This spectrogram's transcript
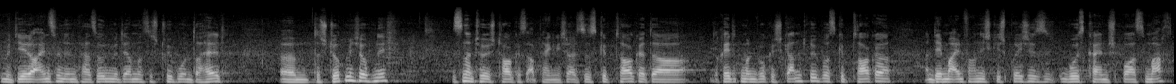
mit jeder einzelnen Person, mit der man sich drüber unterhält. Ähm, das stört mich auch nicht. Das ist natürlich tagesabhängig. Also es gibt Tage, da redet man wirklich gern drüber. Es gibt Tage, an denen man einfach nicht Gespräche ist, wo es keinen Spaß macht.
